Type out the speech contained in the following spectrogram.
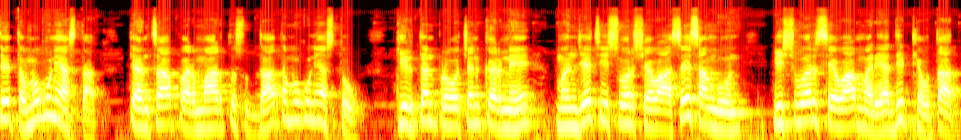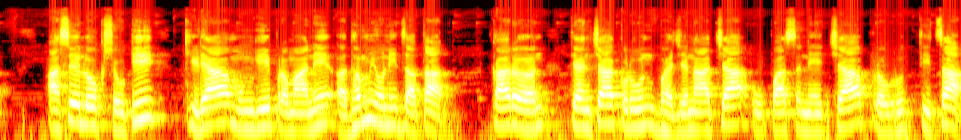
ते तमोगुणी असतात. त्यांचा परमार्थसुद्धा तमोगुणी असतो. कीर्तन प्रवचन करणे म्हणजेच ईश्वर सेवा असे सांगून ईश्वर सेवा मर्यादित ठेवतात. असे लोक शेवटी किड्या मुंगीप्रमाणे अधम योनीत जातात. कारण त्यांच्याकडून भजनाच्या उपासनेच्या प्रवृत्तीचा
